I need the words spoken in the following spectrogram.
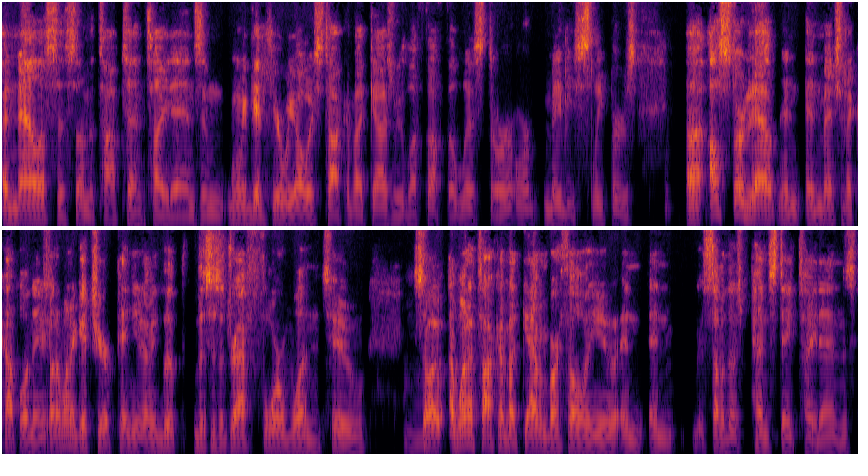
analysis on the top 10 tight ends. And when we get here, we always talk about guys we left off the list or, or maybe sleepers. Uh, I'll start it out and, and, mention a couple of names, but I want to get your opinion. I mean, look, this is a draft 4 1 2. Mm-hmm. So I, I, want to talk about Gavin Bartholomew and, and some of those Penn State tight ends.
